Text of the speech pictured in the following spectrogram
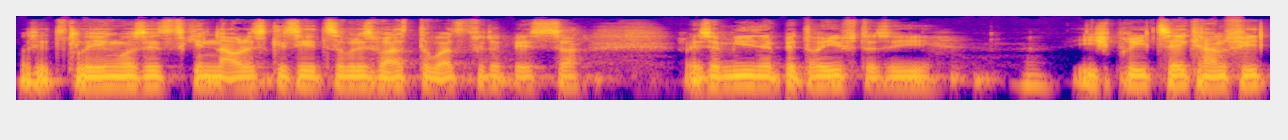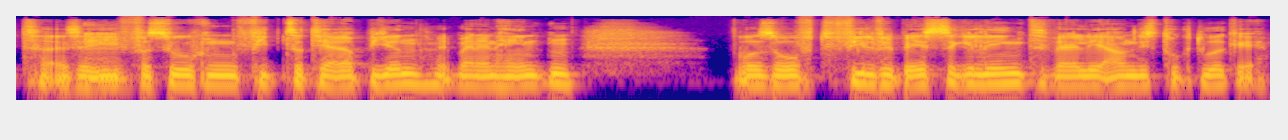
Was jetzt irgendwas jetzt genau das Gesetz, aber das weiß der Arzt wieder besser, weil es ja mich nicht betrifft. Also ich, ich spritze eh kein Fit. Also mhm. ich versuche fit zu therapieren mit meinen Händen, was oft viel, viel besser gelingt, weil ich an die Struktur gehe.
